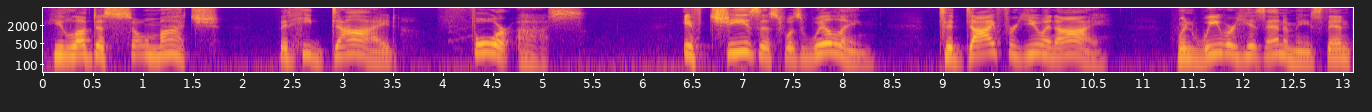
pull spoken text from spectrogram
He loved us so much that he died for us. If Jesus was willing to die for you and I when we were his enemies, then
